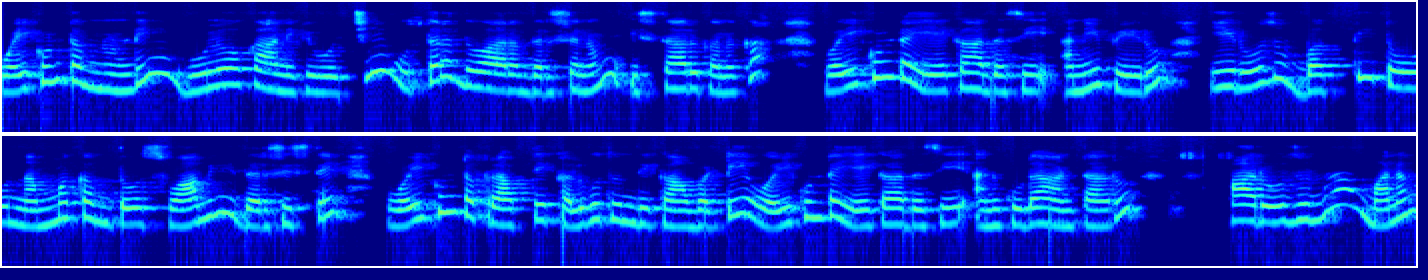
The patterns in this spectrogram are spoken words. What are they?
వైకుంఠం నుండి భూలోకానికి వచ్చి ఉత్తర ద్వారం దర్శనం ఇస్తారు కనుక వైకుంఠ ఏకాదశి అని పేరు ఈరోజు భక్తితో నమ్మకంతో స్వామిని దర్శిస్తే వైకుంఠ ప్రాప్తి కలుగుతుంది కాబట్టి వైకుంఠ ఏకాదశి అని కూడా అంటారు. ఆ రోజున మనం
